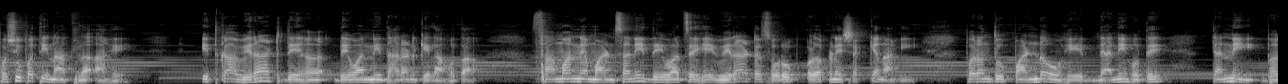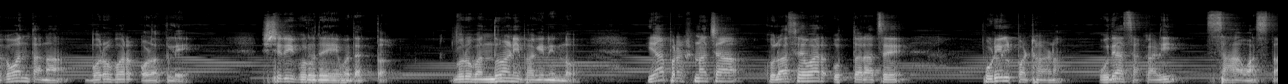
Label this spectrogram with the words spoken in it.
पशुपतीनाथला आहे. इतका विराट देह देवांनी धारण केला होता. सामान्य माणसाने देवाचे हे विराट स्वरूप ओळखणे शक्य नाही. परंतु पांडव हे ज्ञानी होते त्यांनी भगवंतांना बरोबर ओळखले. श्री गुरुदेव दत्त गुरुबंधू आणि भगिनींनो या प्रश्नाच्या खुलासेवार उत्तराचे पुढील पठण उद्या सकाळी सहा वाजता.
